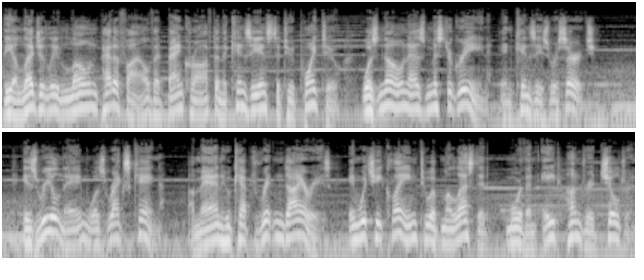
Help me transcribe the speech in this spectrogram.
The allegedly lone pedophile that Bancroft and the Kinsey Institute point to was known as Mr. Green in Kinsey's research. His real name was Rex King, a man who kept written diaries in which he claimed to have molested more than 800 children.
